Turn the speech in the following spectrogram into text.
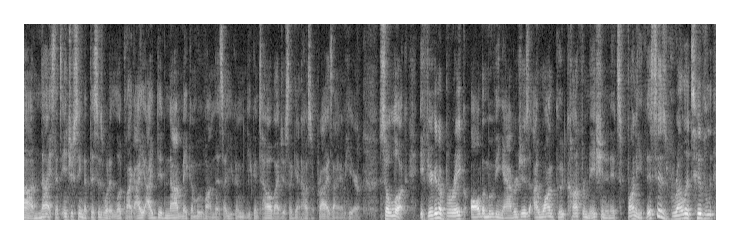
um, nice. That's interesting that this is what it looked like. I, I did not make a move on this. You can you can tell by just again how surprised I am here. So look, if you're gonna break all the moving averages, I want good confirmation. And it's funny. This is relatively.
